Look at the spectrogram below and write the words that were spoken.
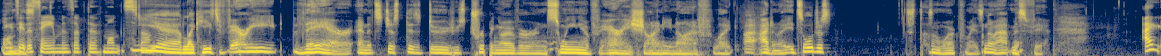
You on can see the s- seams of the monster. Yeah, like he's very there, and it's just this dude who's tripping over and swinging a very shiny knife. Like I, I don't know, it's all just just doesn't work for me. It's no atmosphere. I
